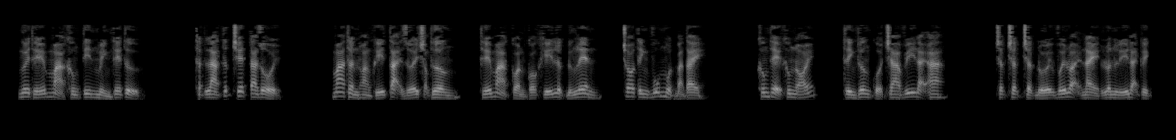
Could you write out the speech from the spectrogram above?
ngươi thế mà không tin mình thế tử. Thật là tức chết ta rồi. Ma thần hoàng khí tại dưới trọng thương, thế mà còn có khí lực đứng lên, cho tinh vũ một bàn tay không thể không nói, tình thương của cha vĩ đại a. Chật chật chật đối với loại này luân lý đại kịch,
